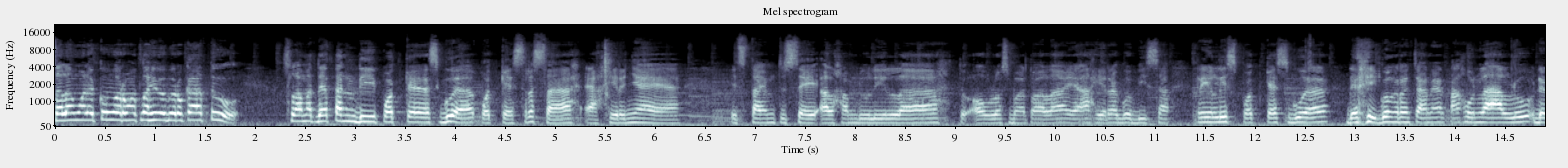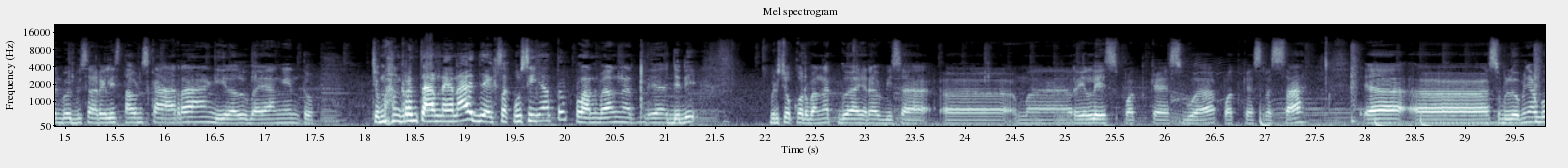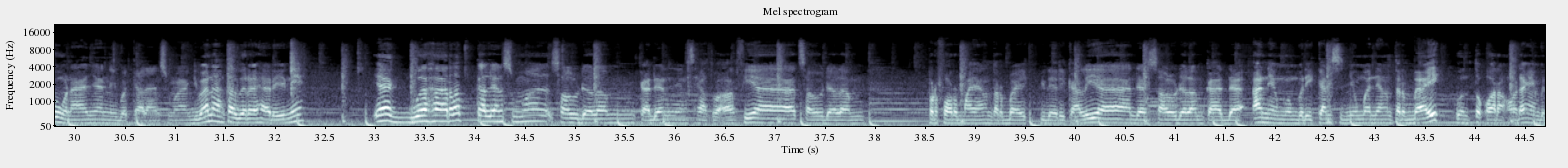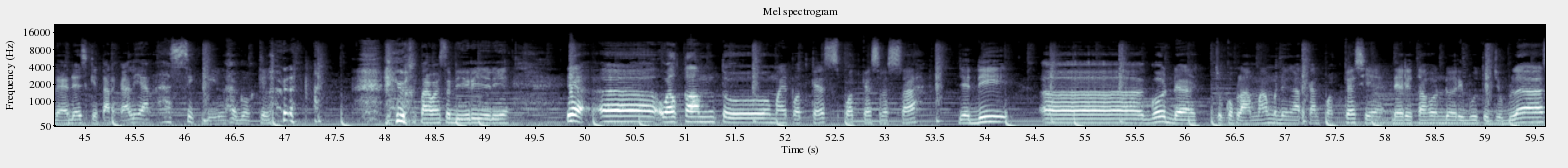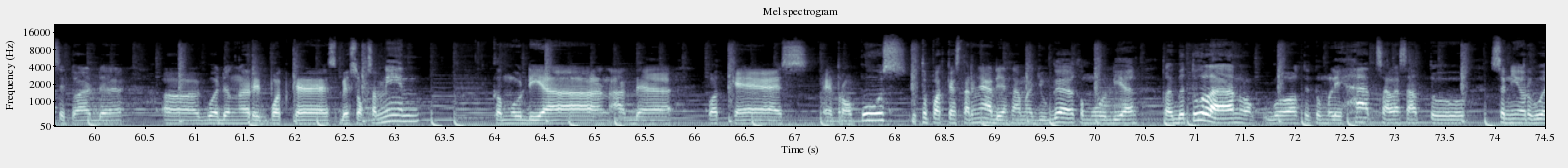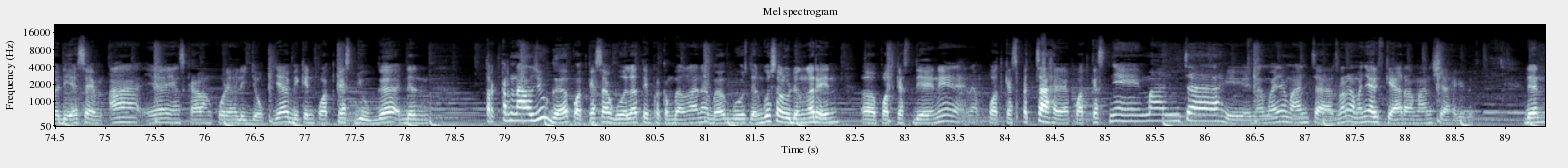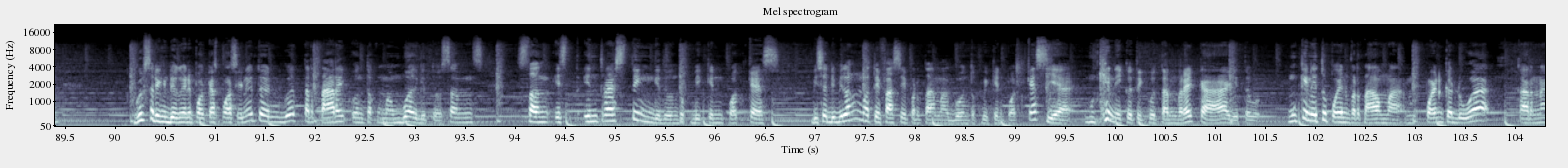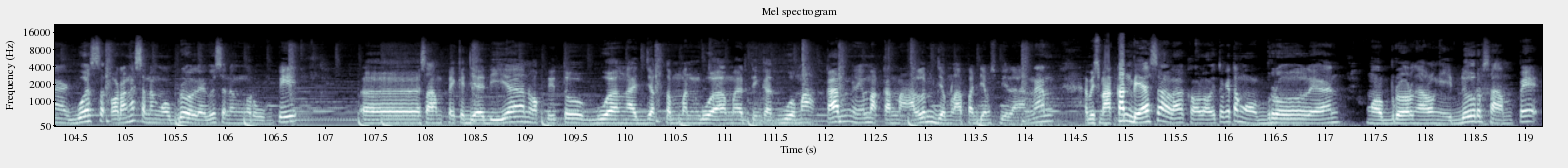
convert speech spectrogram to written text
Assalamualaikum warahmatullahi wabarakatuh. Selamat datang di podcast gue, podcast resah. Eh, akhirnya ya, it's time to say Alhamdulillah to Allah SWT ya. Akhirnya gue bisa rilis podcast gue dari gue ngerencanain tahun lalu dan gue bisa rilis tahun sekarang. Gila lu bayangin tuh. Cuma ngerencanain aja, eksekusinya tuh pelan banget ya. Jadi bersyukur banget gue akhirnya bisa uh, merilis podcast gue, podcast resah. Ya uh, sebelumnya gue mau nanya nih buat kalian semua, gimana kabarnya hari ini? Ya gue harap kalian semua selalu dalam keadaan yang sehat walafiat, selalu dalam performa yang terbaik dari kalian dan selalu dalam keadaan yang memberikan senyuman yang terbaik untuk orang-orang yang berada di sekitar kalian. Asik gila gokil. gue ketawa sendiri jadi Ya, uh, welcome to my podcast, podcast resah. Jadi, uh, gue udah cukup lama mendengarkan podcast ya. Dari tahun 2017 itu ada uh, gue dengerin podcast besok Senin. Kemudian ada podcast Retropus, itu podcasternya ada yang sama juga. Kemudian kebetulan gue waktu itu melihat salah satu senior gue di SMA ya yang sekarang kuliah di Jogja bikin podcast juga dan terkenal juga podcastnya gue liat perkembangannya bagus. Dan gue selalu dengerin uh, podcast dia ini podcast pecah ya podcastnya mancah ya namanya mancah karena namanya Rifki Aramansyah gitu. Dan gue sering dengerin podcast podcast ini tuh dan gue tertarik untuk membuat gitu sounds sound is interesting gitu untuk bikin podcast. Bisa dibilang motivasi pertama gue untuk bikin podcast ya mungkin ikut-ikutan mereka gitu. Mungkin itu poin pertama. Poin kedua karena gue orangnya senang ngobrol ya gue senang ngerumpi uh, sampai kejadian waktu itu gue ngajak temen gue sama tingkat gue makan ini makan malam jam 8 jam 9an habis makan biasa lah kalau itu kita ngobrol ya kan. Ngobrol ngalor ngidur sampai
